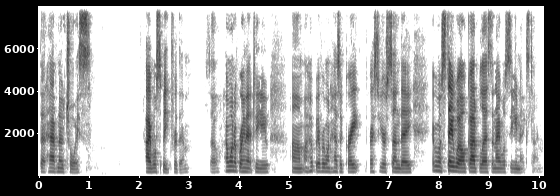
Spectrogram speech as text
that have no choice. I will speak for them. So I want to bring that to you. Um, I hope everyone has a great rest of your Sunday. Everyone stay well. God bless. And I will see you next time.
